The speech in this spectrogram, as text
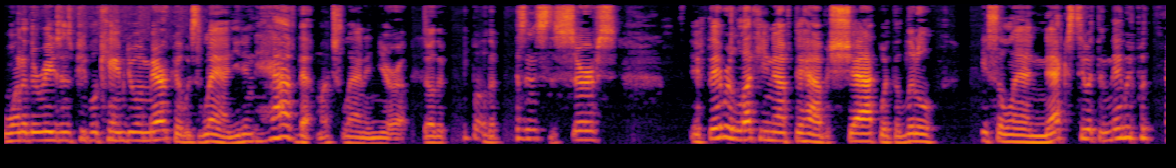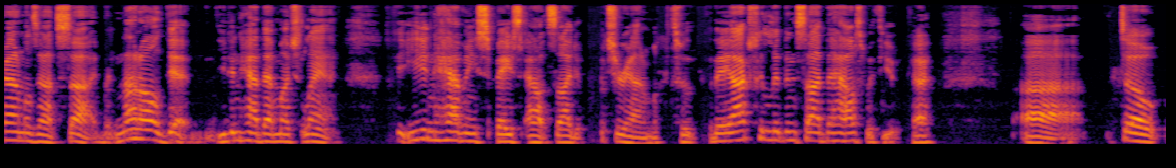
One of the reasons people came to America was land. You didn't have that much land in Europe. So the people, the peasants, the serfs, if they were lucky enough to have a shack with a little piece of land next to it, then they would put their animals outside. But not all did. You didn't have that much land you didn't have any space outside to put your animals. So they actually lived inside the house with you. Okay. Uh, so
